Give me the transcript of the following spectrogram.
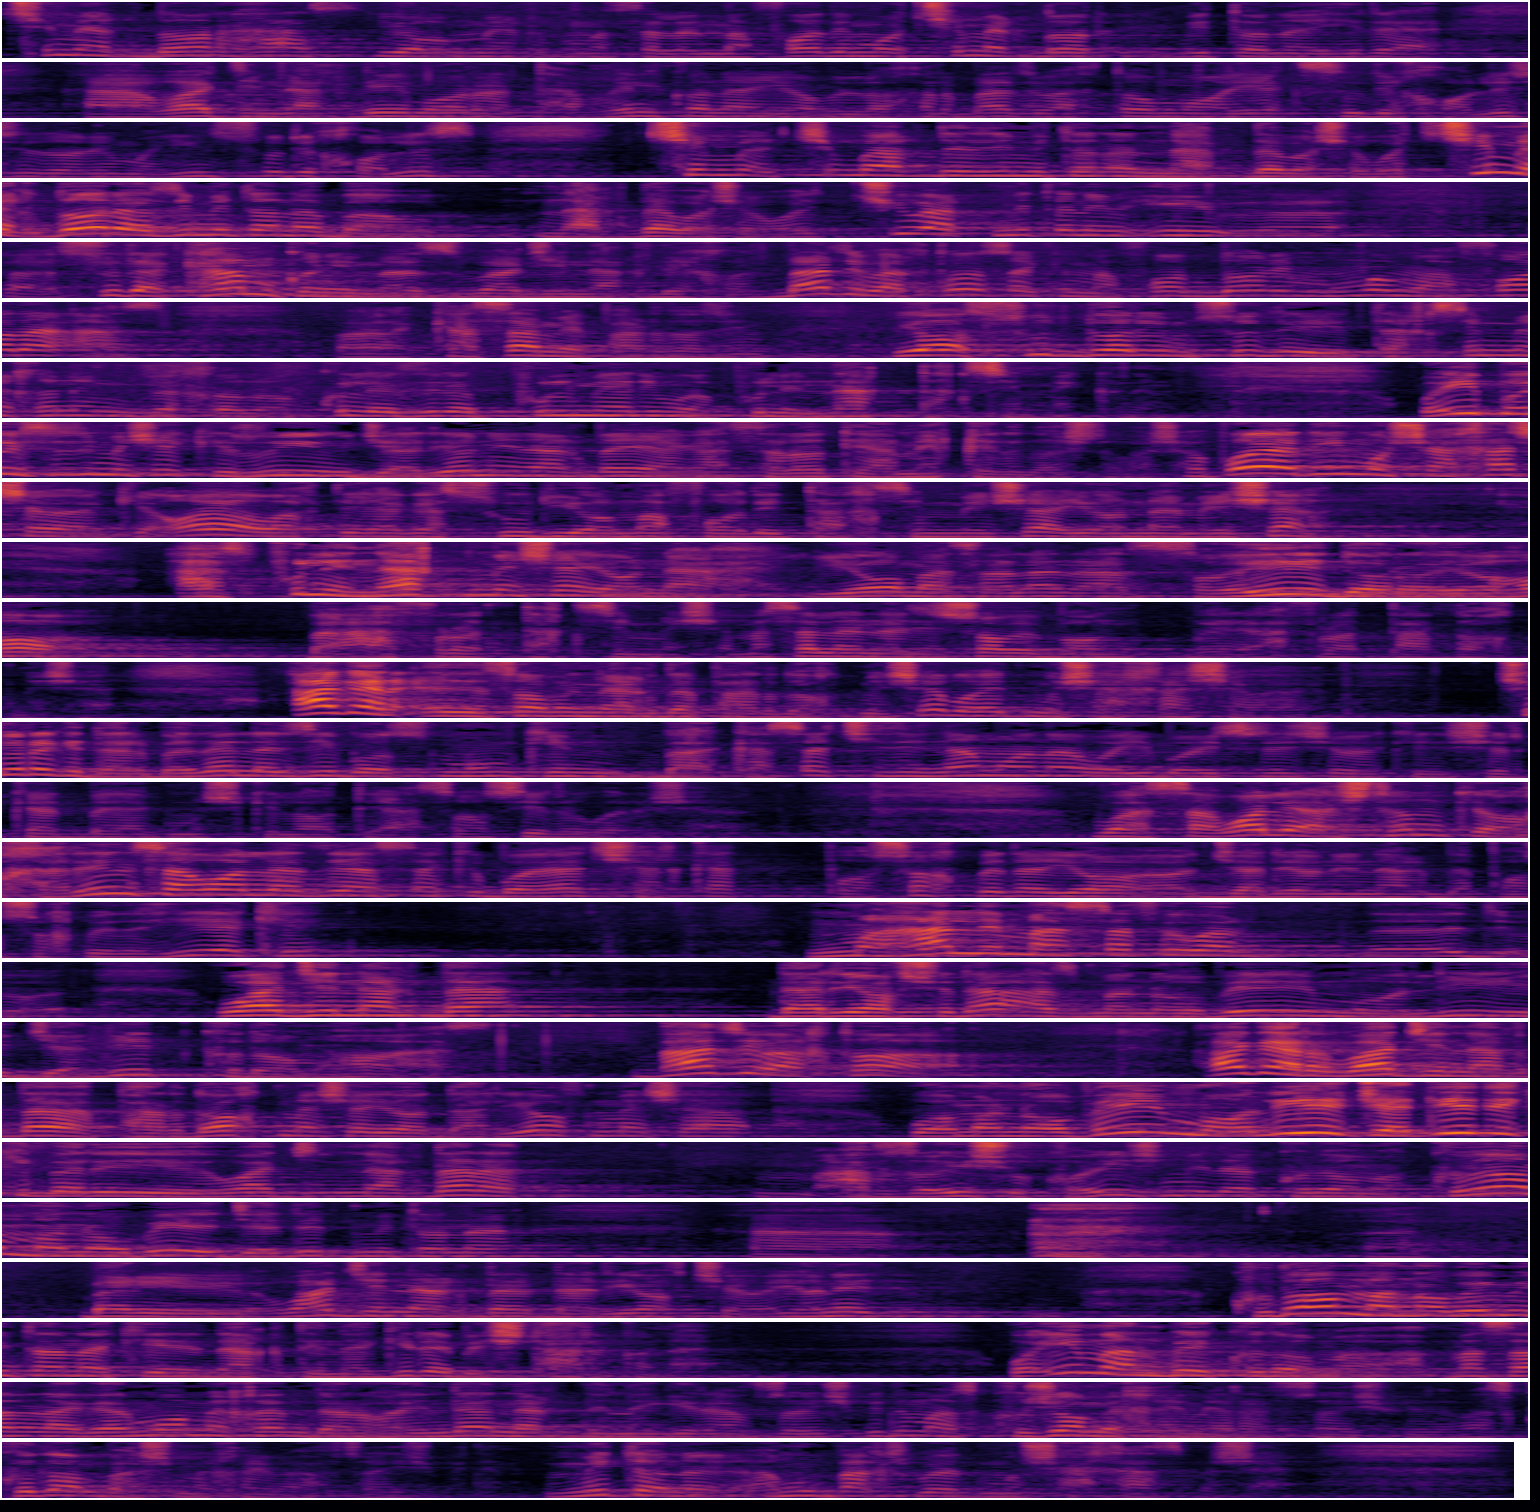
چه مقدار هست یا مثلا مفاد ما چه مقدار می‌تونه ایره وجه نقدی ما را تمویل کنه یا بالاخره بعضی وقتا ما یک سود خالص داریم و این سود خالص چه چه مقداری می‌تونه نقده باشه و چه مقدار از این می‌تونه با نقده باشه و چه وقت می‌تونیم این سود کم کنیم از وجه نقدی خود. بعضی وقتا هست که مفاد داریم ما مفاد از کسا می‌پردازیم یا سود داریم سود تقسیم می‌کنیم بخلا کل زیر پول میاریم و پول نقد تقسیم می‌کنیم. و این باعث میشه که روی جریان نقده یک اثرات عمیقی داشته باشه. باید این مشخص شود که آیا وقتی یک سود یا مفاد تقسیم میشه یا نمیشه از پول نقد میشه یا نه؟ یا مثلا از سایر دارایی ها به افراد تقسیم میشه؟ مثلا از حساب بانک به افراد پرداخت میشه. اگر از حساب نقد پرداخت میشه باید مشخص شود. چرا که در بدل از این ممکن به کسا چیزی نمانه و این باعث شود که شرکت به یک مشکلات اساسی رو برشه و سوال هشتم که آخرین سوال از است که باید شرکت پاسخ بده یا جریان نقد پاسخ بده هیه که محل مصرف وجه نقد دریافت شده از منابع مالی جدید کدام ها است؟ بعضی وقتها اگر وجه نقده پرداخت میشه یا دریافت میشه و منابع مالی جدیدی که برای وجه نقده را افزایش و کاهش میده کدام کدام منابع جدید می‌تونه برای وجه نقده دریافت شه. یعنی کدام منابع می‌تونه که نقدینگی را بیشتر کنه؟ و این منبع کدام مثلا اگر ما می‌خوایم در آینده نقدینگی را افزایش بدیم از کجا می‌خوایم افزایش بدیم؟ از کدام بخش می‌خوایم افزایش بدیم؟ می‌تونه همون بخش باید مشخص بشه.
